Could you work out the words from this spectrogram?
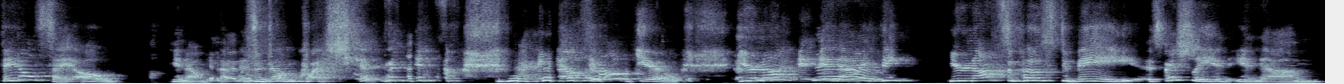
they don't say, oh. You know, Yeah, that, that a dumb question. I mean, they'll help you. You're not, and I think you're not supposed to be, especially in, in um,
